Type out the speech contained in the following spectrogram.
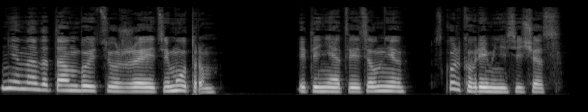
Мне надо там быть уже этим утром. И ты не ответил мне, сколько времени сейчас? —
